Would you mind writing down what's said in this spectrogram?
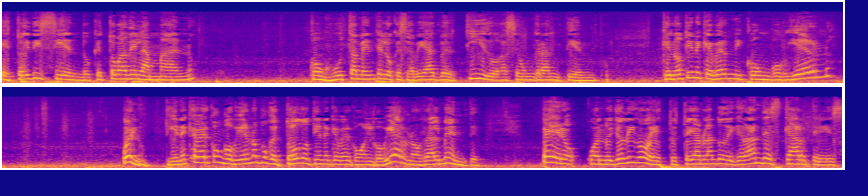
Estoy diciendo que esto va de la mano con justamente lo que se había advertido hace un gran tiempo, que no tiene que ver ni con gobierno. Bueno, tiene que ver con gobierno porque todo tiene que ver con el gobierno realmente. Pero cuando yo digo esto, estoy hablando de grandes cárteles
